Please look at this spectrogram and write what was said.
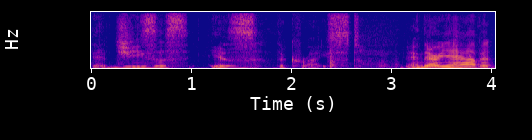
that Jesus is the Christ. And there you have it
